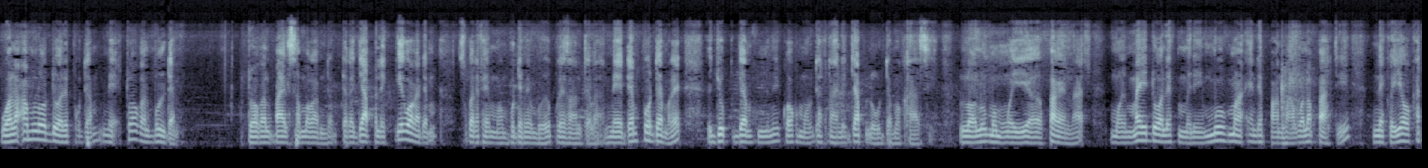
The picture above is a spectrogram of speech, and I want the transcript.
wala am loo doole pour dem mais toogal bul dem. Toogal bàyyil sa morom dem te nga jàppale ki war a dem su ko defee moom bu demee mu représenté la. Mais dem pour dem rek jóg dem ni kooku moom def naa ne jàppalewul démocratie. Loolu moom mooy parrainage mooy may doole fu mouvement indépendant wala parti ne ko yow kat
